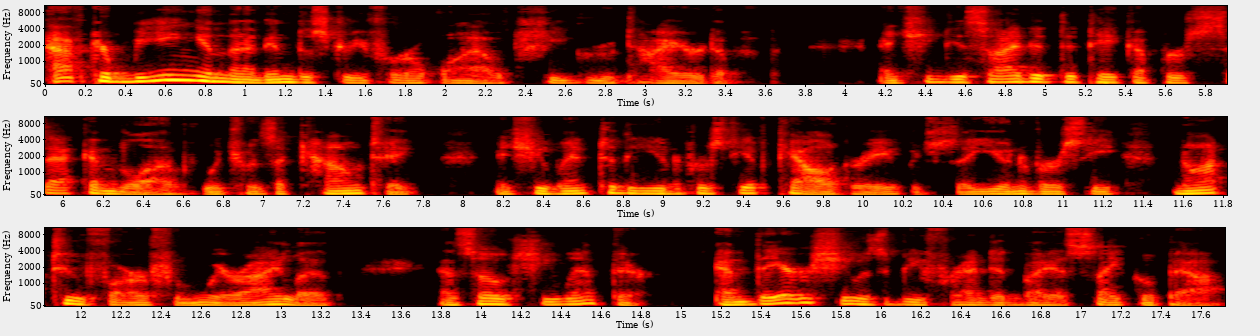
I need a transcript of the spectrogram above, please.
after being in that industry for a while, she grew tired of it. And she decided to take up her second love, which was accounting. And she went to the University of Calgary, which is a university not too far from where I live. And so she went there. And there she was befriended by a psychopath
